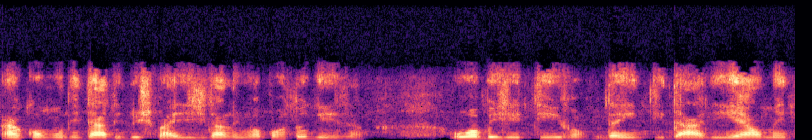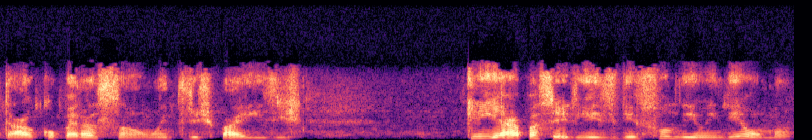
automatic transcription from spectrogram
a Comunidade dos Países da Língua Portuguesa. O objetivo da entidade é aumentar a cooperação entre os países criar parcerias e difundir o idioma.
